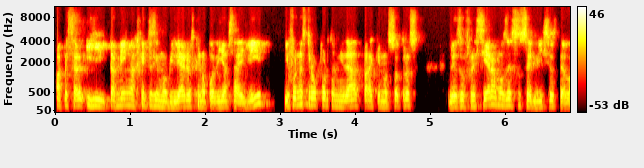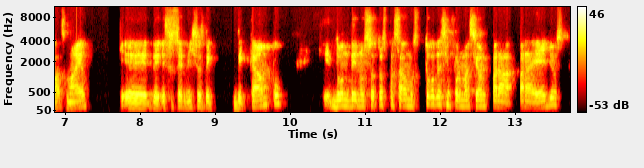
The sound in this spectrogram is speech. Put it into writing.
a pesar, y también agentes inmobiliarios que no podían salir, y fue nuestra oportunidad para que nosotros les ofreciéramos esos servicios de Last Mile, eh, de esos servicios de, campo, eh, donde nosotros pasábamos toda esa información para, para ellos,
